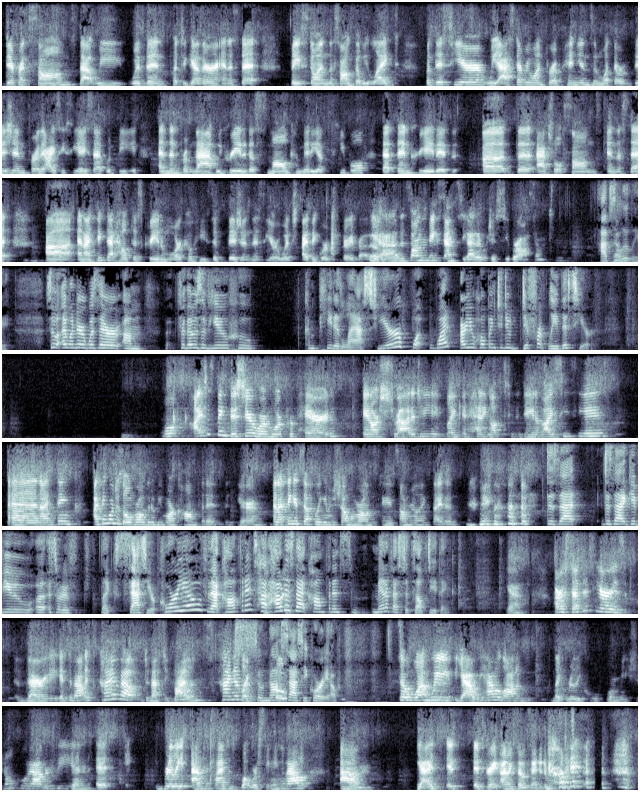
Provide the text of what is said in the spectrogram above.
different songs that we would then put together in a set based on the songs that we liked. But this year, we asked everyone for opinions and what their vision for the ICCA set would be. And then from that, we created a small committee of people that then created uh, the actual songs in the set. Uh, and I think that helped us create a more cohesive vision this year, which I think we're very proud of. Yeah, the songs make sense together, which is super awesome. Absolutely. So I wonder, was there, um, for those of you who competed last year, what what are you hoping to do differently this year? Well, I just think this year we're more prepared in our strategy, like in heading up to the date of ICCAs, and I think I think we're just overall going to be more confident this year, and I think it's definitely going to show when we're on stage. So I'm really excited. Does that does that give you a, a sort of like sassier choreo for that confidence? How how does that confidence manifest itself? Do you think? Yeah, our set this year is very. It's about. It's kind of about domestic violence, kind of like so not oh, sassy choreo. So what we yeah we have a lot of like really cool formational choreography and it, it really emphasizes what we're singing about. Um, yeah, it's it's it's great. I'm so excited about it.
